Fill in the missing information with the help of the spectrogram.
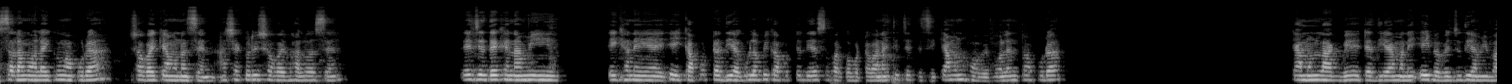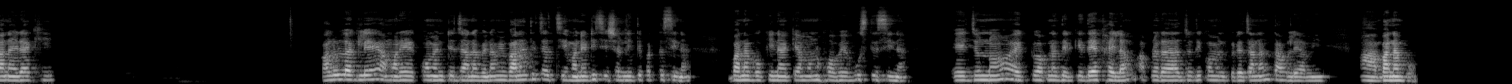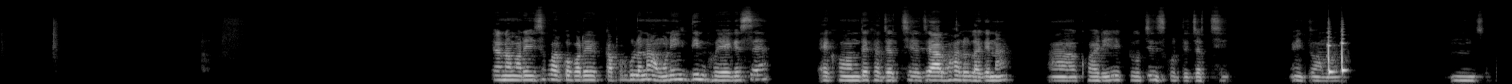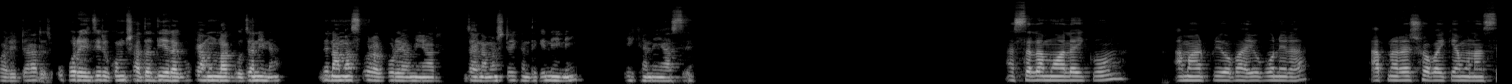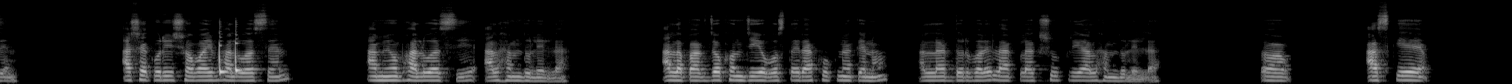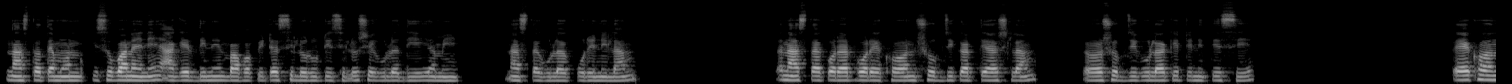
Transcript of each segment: আসসালামু আলাইকুম আপুরা। সবাই কেমন আছেন? আশা করি সবাই ভালো আছেন। এই যে দেখেন আমি এইখানে এই কাপড়টা দিয়া, গোলাপি কাপড়টা দিয়ে সোফার কাপড়টা বানাইতে চাইতেছি। কেমন হবে বলেন তো আপুরা? কেমন লাগবে এটা দিয়া? মানে এইভাবে যদি আমি বানাই রাখি। ভালো লাগলে আমার কমেন্টে জানাবেন। আমি বানাতে চাচ্ছি মানে ডিসিশন নিতে পারতেছি না। বানাবো কিনা, কেমন হবে বুঝতেছি না। এই জন্য একটু আপনাদেরকে দেখাইলাম। আপনারা যদি কমেন্ট করে জানান, তাহলে আমি বানাবো। কারণ আমার এই সোফার কভারের কাপড়গুলো না অনেক দিন হয়ে গেছে। এখন দেখা যাচ্ছে যে আর ভালো লাগে না। খয়েরি একটু চেঞ্জ করতে চাচ্ছি। এই তো আমার উম, সোফারিটা আর উপরে যেরকম সাদা দিয়ে রাখব কেমন লাগবো জানি না। যে নামাজ পড়ার পরে আমি আর যাই নামাজটা এখান থেকে নিয়ে নেই এইখানেই আছে। আসসালামু আলাইকুম আমার প্রিয় ভাই ও বোনেরা। আপনারা সবাই কেমন আছেন? আশা করি সবাই ভালো আছেন। আমিও ভালো আছি, আলহামদুলিল্লাহ। আল্লাহ পাক যখন যে অবস্থায় রাখুক না কেন, আল্লাহর দরবারে লাখ লাখ শুক্রিয়া, আলহামদুলিল্লাহ। তো আজকে নাস্তা তেমন কিছু বানাইনি, আগের দিনের বাবা পিঠা ছিল, রুটি ছিল, সেগুলো দিয়েই আমি নাস্তাগুলা করে নিলাম। নাস্তা করার পর এখন সবজি কাটতে আসলাম, তো সবজিগুলা কেটে নিতেছি। তো এখন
